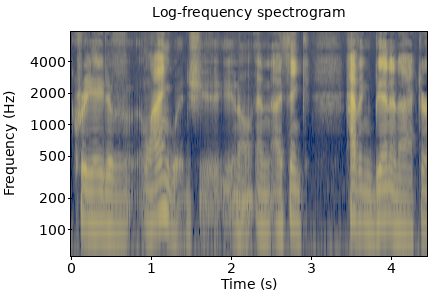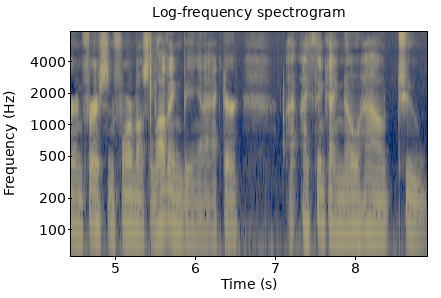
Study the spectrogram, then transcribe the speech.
creative language. You, you know, and I think having been an actor and first and foremost loving being an actor, I, I think I know how to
